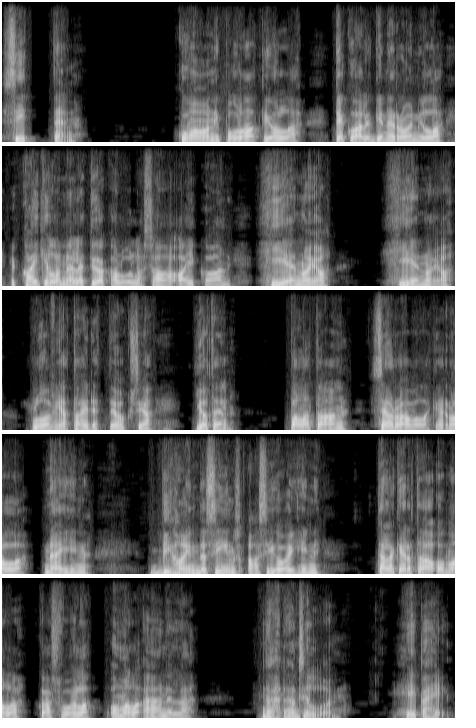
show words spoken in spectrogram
sitten kuvamanipulaatiolla, tekoälygeneroinnilla ja kaikilla näillä työkaluilla saa aikaan hienoja, hienoja luovia taideteoksia, joten palataan seuraavalla kerralla näihin behind the scenes asioihin. Tällä kertaa omalla kasvoilla, omalla äänellä. Nähdään silloin. Heipä hei!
